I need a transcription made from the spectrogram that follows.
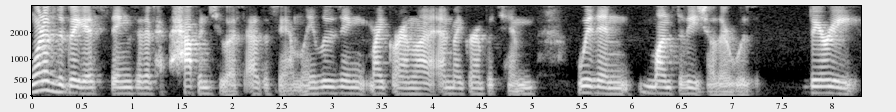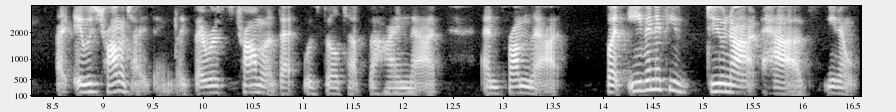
one of the biggest things that have happened to us as a family losing my grandma and my grandpa tim within months of each other was very it was traumatizing like there was trauma that was built up behind Mm-hmm. that and from that but even if you do not have you know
